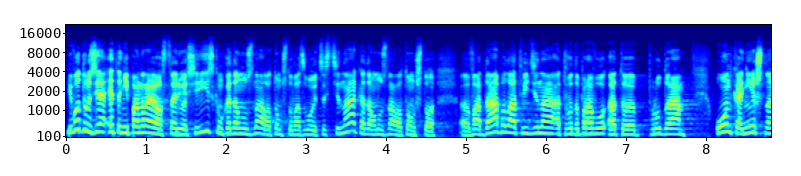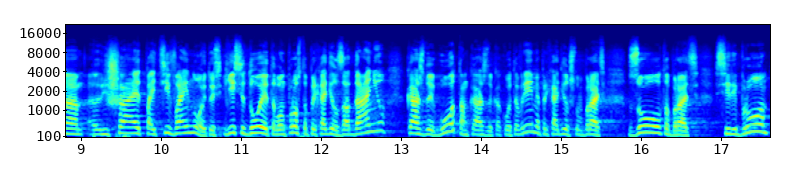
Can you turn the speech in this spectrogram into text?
И вот, друзья, это не понравилось царю Ассирийскому, когда он узнал о том, что возводится стена, когда он узнал о том, что э, вода была отведена от, водопровод, от э, пруда, он, конечно, решает пойти войной. То есть, если до этого он просто приходил за данью, каждый год, там каждое какое-то время приходил, чтобы брать золото, брать серебро,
